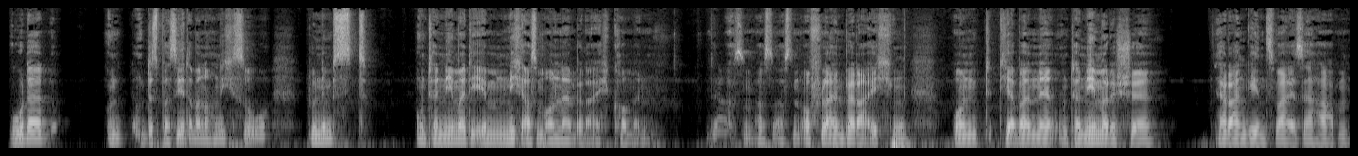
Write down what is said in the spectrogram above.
Oder, und, und das passiert aber noch nicht so, du nimmst Unternehmer, die eben nicht aus dem Online-Bereich kommen, aus, aus, aus den Offline-Bereichen und die aber eine unternehmerische Herangehensweise haben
